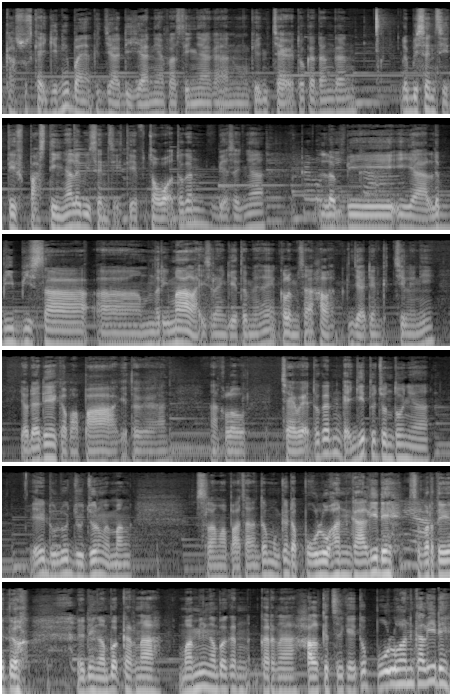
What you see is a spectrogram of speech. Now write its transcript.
kasus kayak gini banyak kejadian ya pastinya kan. Mungkin cewek itu kadang kan lebih sensitif pastinya lebih sensitif. Cowok tuh kan biasanya lebih iya lebih bisa uh, menerima lah istilahnya gitu. Misalnya kalau misalnya hal kejadian kecil ini ya udah deh gak apa-apa gitu kan. Nah kalau cewek tuh kan kayak gitu contohnya. Jadi dulu jujur memang selama pacaran tuh mungkin udah puluhan kali deh yeah. seperti itu. Jadi ngambek karena mami ngambek kan, karena hal kecil kayak itu puluhan kali deh.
